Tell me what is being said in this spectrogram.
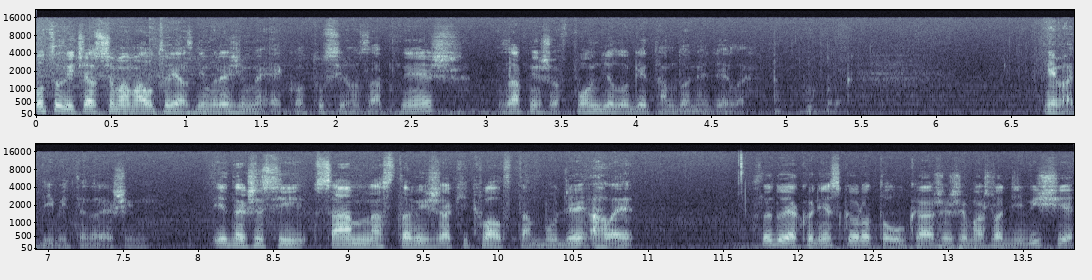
Po celý čas, čo mám auto, jazdím v režime Eco. Tu si ho zapneš, zapneš ho v pondelok, je tam do nedele. Nevadí mi ten režim. Jednak, že si sám nastavíš, aký kvalt tam bude, ale sleduj, ako neskoro to ukáže, že máš radi vyššie.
